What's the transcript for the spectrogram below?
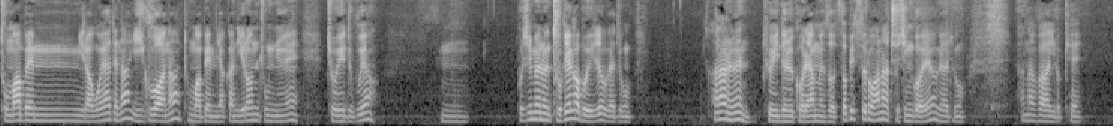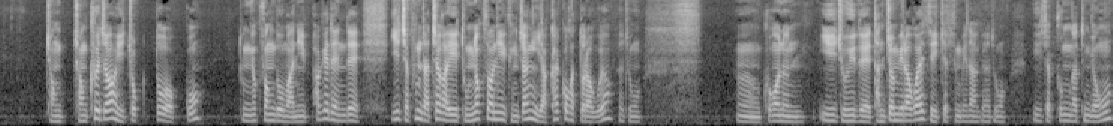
도마뱀이라고 해야 되나? 이구아나? 도마뱀 약간 이런 종류의 조이드고요. 음, 보시면은 두 개가 보이죠? 그래가지고 하나는 조이드를 거래하면서 서비스로 하나 주신 거예요. 그래가지고 하나가 이렇게 정, 정크죠? 이쪽도 없고 동력성도 많이 파괴되는데 이 제품 자체가 이 동력선이 굉장히 약할 것 같더라고요. 그래가지고 음 그거는 이 조이드의 단점이라고 할 수 있겠습니다. 그래가지고 이 제품 같은 경우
